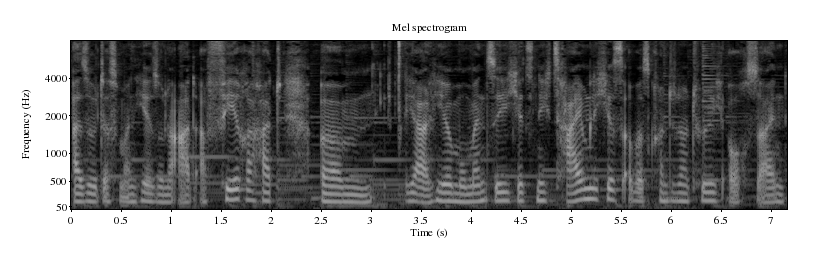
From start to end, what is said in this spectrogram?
Also, dass man hier so eine Art Affäre hat. Ähm, ja, hier im Moment sehe ich jetzt nichts Heimliches, aber es könnte natürlich auch sein,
